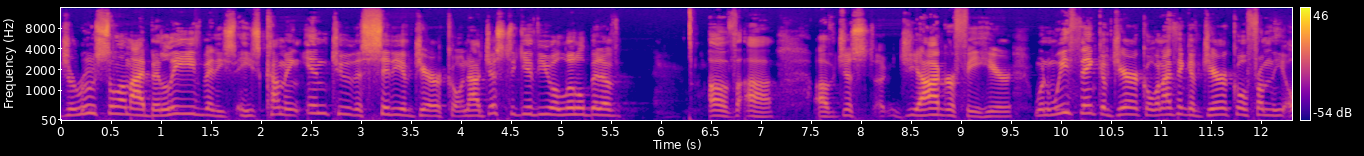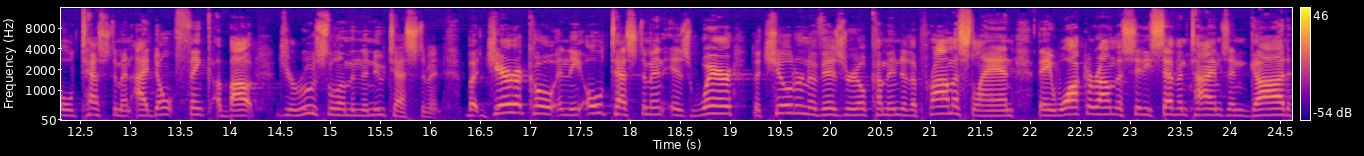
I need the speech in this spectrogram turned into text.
Jerusalem, I believe, but he's, he's coming into the city of Jericho. Now, just to give you a little bit of, of uh, of just uh, geography here. When we think of Jericho, when I think of Jericho from the Old Testament, I don't think about Jerusalem in the New Testament. But Jericho in the Old Testament is where the children of Israel come into the promised land. They walk around the city seven times, and God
